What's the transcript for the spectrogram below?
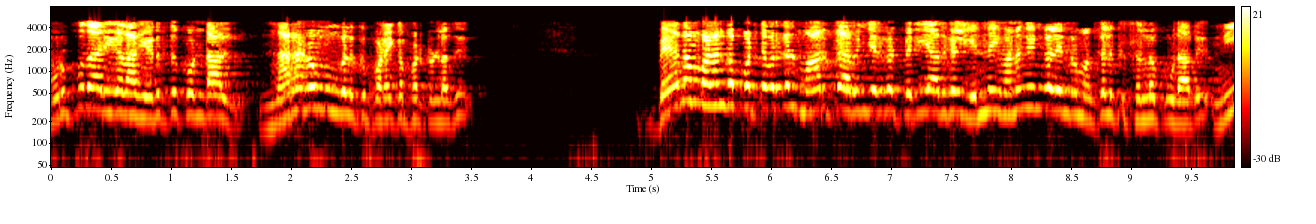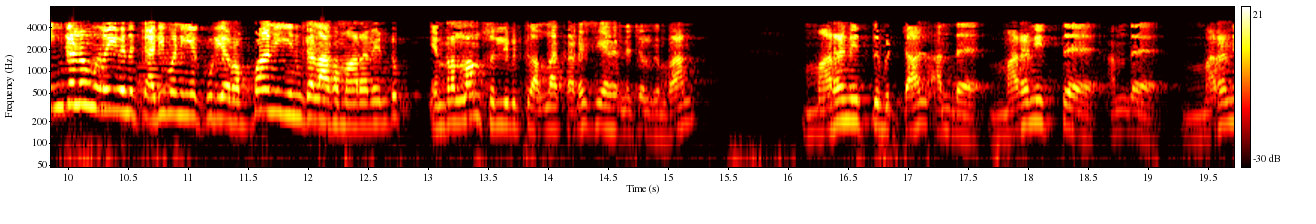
பொறுப்புதாரிகளாக எடுத்துக்கொண்டால் நரகம் உங்களுக்கு படைக்கப்பட்டுள்ளது. வேதம் வழங்கப்பட்டவர்கள் மார்க்க அறிஞர்கள் பெரியார்கள் என்னை வணங்குங்கள் என்று மக்களுக்கு சொல்லக்கூடாது. நீங்களும் இறைவனுக்கு அடிமணியக்கூடிய ரப்பானியின்களாக மாற வேண்டும் என்றெல்லாம் சொல்லிவிட்டு அல்லாஹ் கடைசியாக என்ன சொல்கின்றான்? மரணித்து விட்டால் அந்த மரணித்த அந்த மரண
